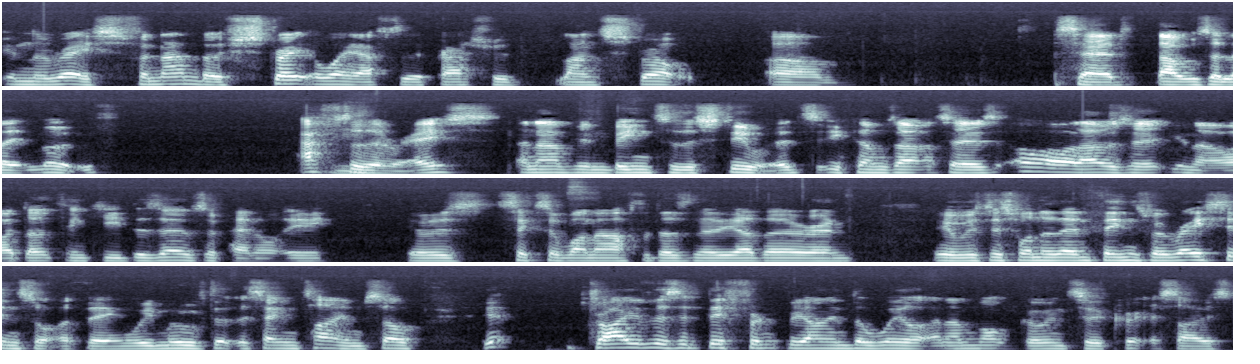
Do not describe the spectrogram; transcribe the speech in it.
in the race, Fernando straight away after the crash with Lance Stroll um, said that was a late move. After Hmm. the race, and having been to the stewards, he comes out and says, "Oh, that was it. You know, I don't think he deserves a penalty. It was six of one, half a dozen of the other, and it was just one of them things we're racing sort of thing. We moved at the same time, so yeah, drivers are different behind the wheel, and I'm not going to criticize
